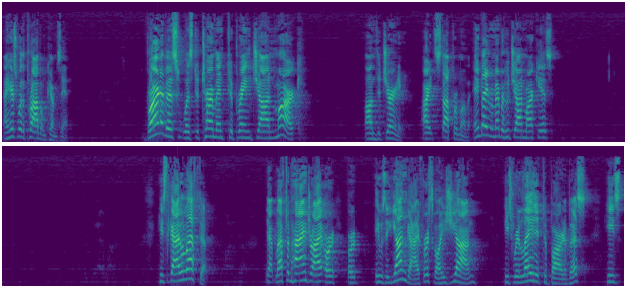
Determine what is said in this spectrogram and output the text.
Now here's where the problem comes in. Barnabas was determined to bring John Mark on the journey. All right, stop for a moment. Anybody remember who John Mark is? He's the guy who left him. Yep, left him high and dry, or, or he was a young guy. First of all, he's young. He's related to Barnabas. He's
